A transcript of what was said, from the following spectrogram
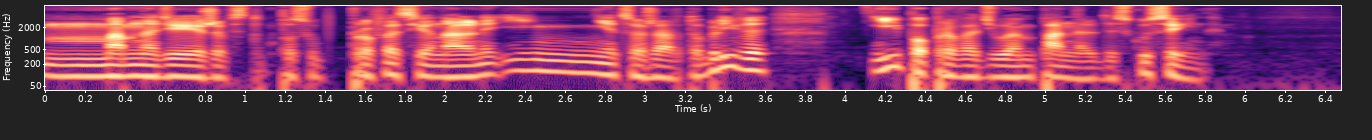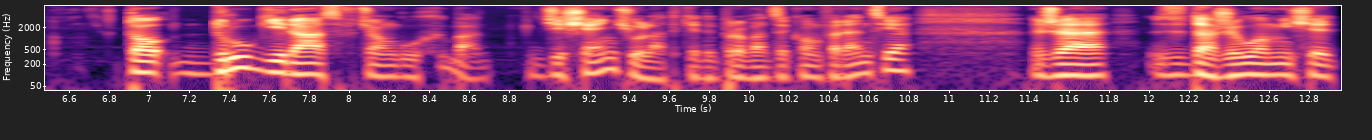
mam nadzieję, że w sposób profesjonalny i nieco żartobliwy, i poprowadziłem panel dyskusyjny. To drugi raz w ciągu chyba 10 lat, kiedy prowadzę konferencję, że zdarzyło mi się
